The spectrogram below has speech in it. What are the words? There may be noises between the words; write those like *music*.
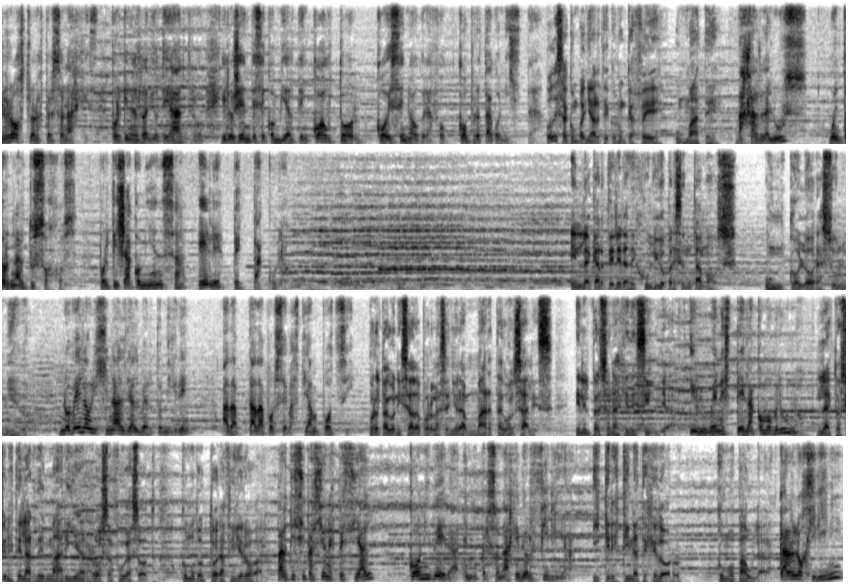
rostro a los personajes, porque en el radioteatro el oyente se convierte en coautor, coescenógrafo, coprotagonista. Podés acompañarte con un café, un mate, Bajar la luz o entornar tus ojos, porque ya comienza el espectáculo. En la cartelera de julio presentamos Un color azul miedo. Novela original de Alberto Migré, adaptada por Sebastián Pozzi. Protagonizada por la señora Marta González en el personaje de Silvia. Y Rubén Estela como Bruno. La actuación estelar de María Rosa Fugazot como doctora Figueroa. Participación especial, Connie Vera en el personaje de Orfilia. Y Cristina Tejedor como Paula. Carlo Girini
